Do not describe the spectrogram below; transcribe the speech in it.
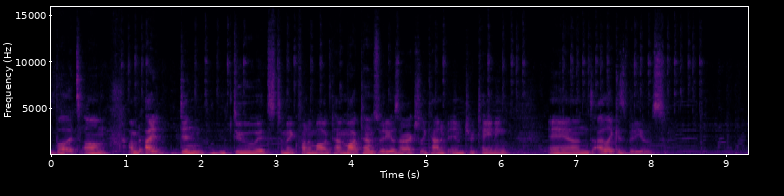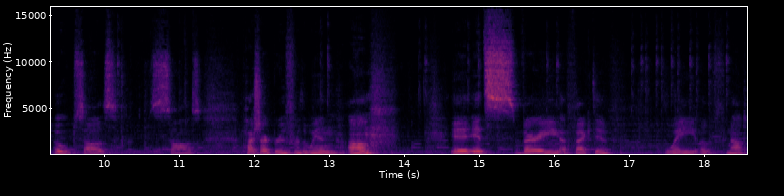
But um, I'm, I didn't do it to make fun of Mogtime. Mogtime's videos are actually kind of entertaining, and I like his videos. Oops, saws, saws. Pie Shark Brew for the win. Um, it, it's very effective way of not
